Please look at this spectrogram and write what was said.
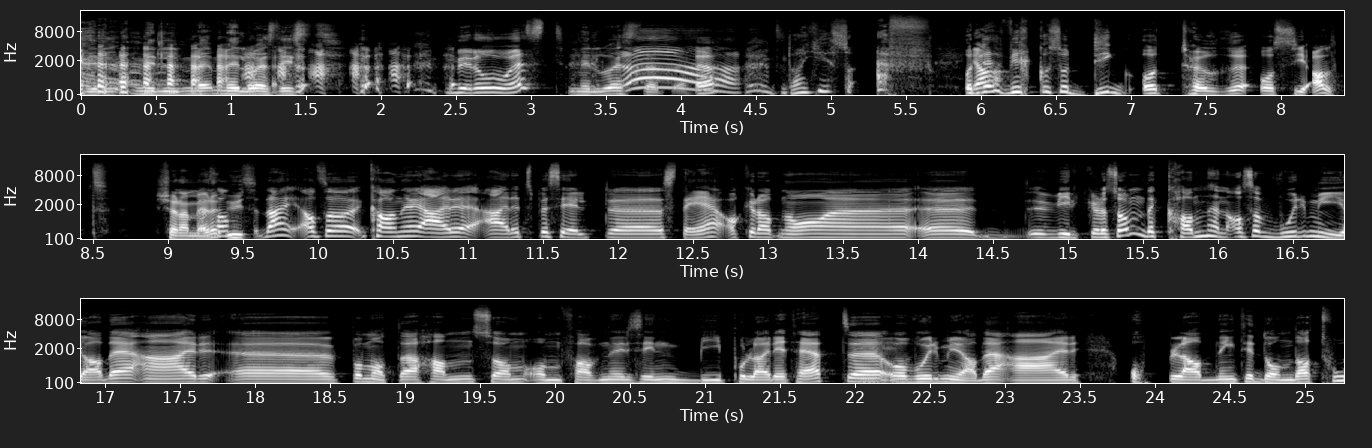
Middle, middle, middle West East. Middle West. Middle West, heter det. Da gir så F. Og Ja. det virker så digg å tørre å si alt. Skjønner jeg er mener? sant. Nei, altså, Kanye er, er et spesielt uh, sted akkurat nå, uh, uh, virker det som. Det kan hende Altså, hvor mye av det er på en måte han som omfavner sin bipolaritet, Mm. og hvor mye av det er oppladning til Donda 2?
